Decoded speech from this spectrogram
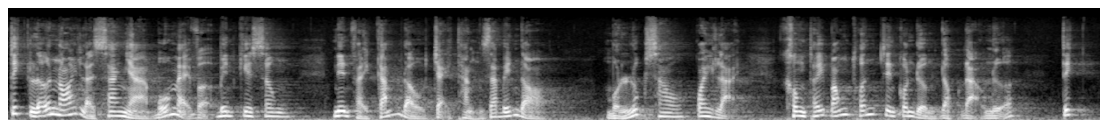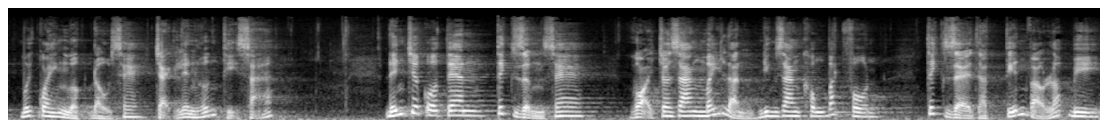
Tích lỡ nói là sang nhà bố mẹ vợ bên kia sông, Nên phải cắm đầu chạy thẳng ra bến đò. Một lúc sau quay lại, Không thấy bóng Thuấn trên con đường độc đạo nữa, Tích mới quay ngược đầu xe chạy lên hướng thị xã. Đến trước ô ten, Tích dừng xe, Gọi cho Giang mấy lần nhưng Giang không bắt phone. Tích dè dặt tiến vào lobby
